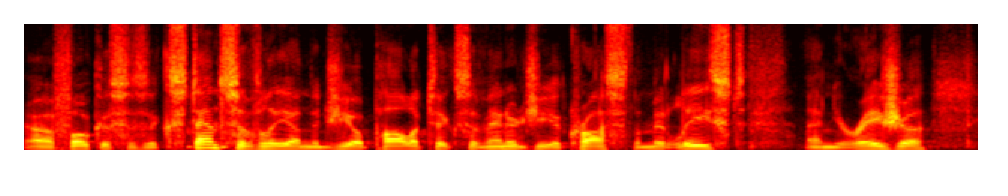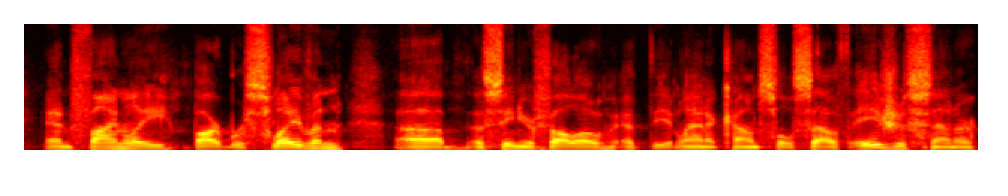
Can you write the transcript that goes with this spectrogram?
uh, focuses extensively on the geopolitics of energy across the Middle East and Eurasia. And finally, Barbara Slavin, uh, a senior fellow at the Atlantic Council South Asia Center,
